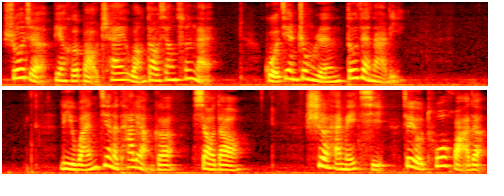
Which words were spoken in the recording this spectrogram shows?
说着，便和宝钗往稻香村来，果见众人都在那里。李纨见了他两个，笑道：“社还没起，就有拖滑的，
